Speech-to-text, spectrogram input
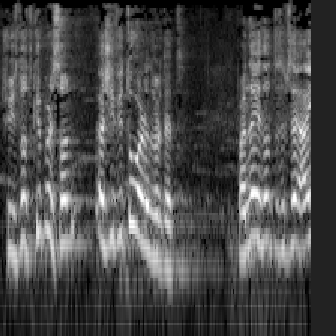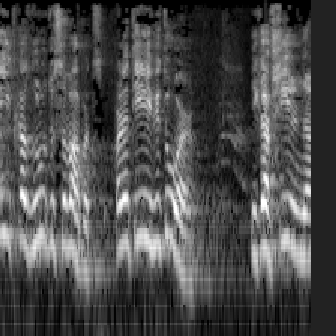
Kështu që thotë ky person është i fituar në të vërtetë. Prandaj thotë sepse ai i ka dhuruar ty sevapet. Prandaj ti je i fituar. I ka fshirë nga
